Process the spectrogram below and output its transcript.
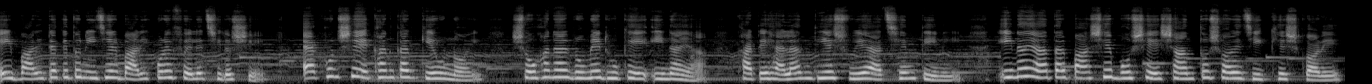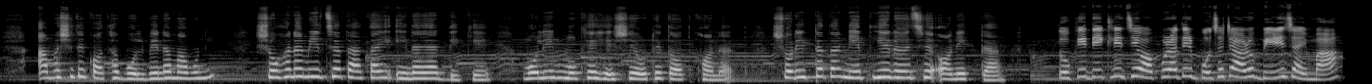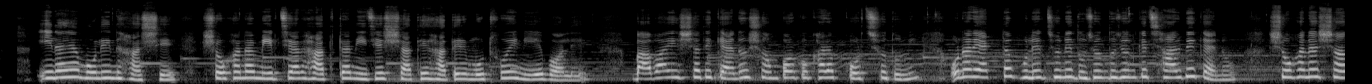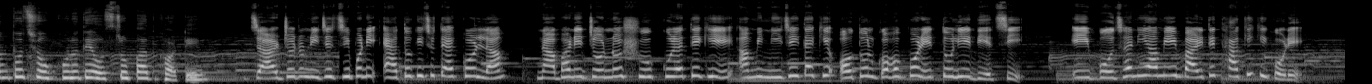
এই বাড়িটাকে তো নিজের বাড়ি করে ফেলেছিল সে। এখন সে এখানকার কেউ নয়। সোহানার রুমে ঢুকে ইনায়া, খাটে হেলান দিয়ে শুয়ে আছেন তিনি। ইনায়া তার পাশে বসে শান্ত স্বরে জিজ্ঞেস করে, আমার সাথে কথা বলবে না মামুনি? সোহানা মির্জা তাকাই ইনায়ার দিকে। মলিন মুখে হেসে ওঠে তৎক্ষণাৎ। শরীরটা তার নেতিয়ে রয়েছে অনেকটা। তোকে দেখলে যে অপরাধের বোঝাটা আরও বেড়ে যায়, মা। ইনায়া মলিন হাসে। সোহানা মির্জার হাতটা নিজের সাথে হাতের মুঠোয় নিয়ে বলে, বাবা, এর সাথে কেন সম্পর্ক খারাপ করছ তুমি? ওনার একটা ভুলের জন্য দুজন দুজনকে ছাড়বে কেন? সোহানার শান্ত চোখগুলোতে অশ্রুপাত ঘটে। যার জন্য নিজের জীবনে এত কিছু ত্যাগ করলাম, নাভানের জন্য সুখ কুড়াতে গিয়ে আমি নিজেই তাকে অতল গহ্বরে তলিয়ে দিয়েছি। এই বোঝা নিয়ে আমি এই বাড়িতে থাকি কি করে?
